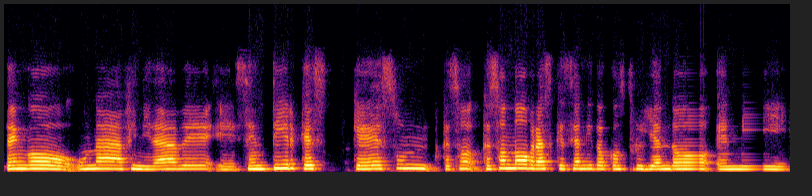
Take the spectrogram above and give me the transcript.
tengo una afinidad de eh, sentir que, es, que, es un, que, son, que son obras que se han ido construyendo en mi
